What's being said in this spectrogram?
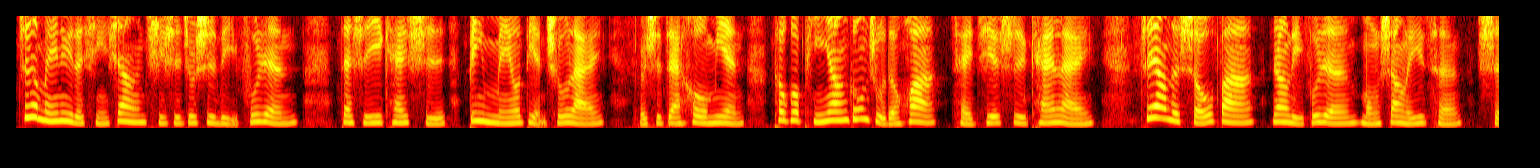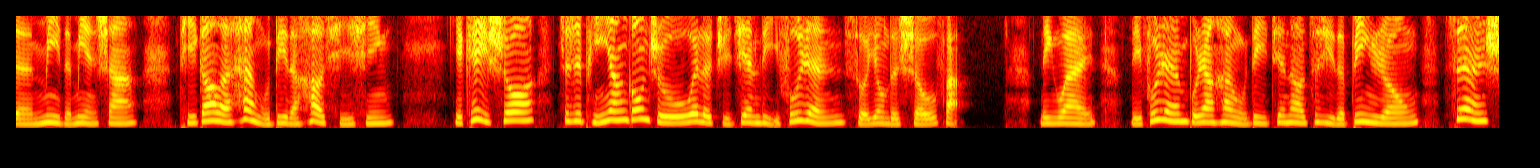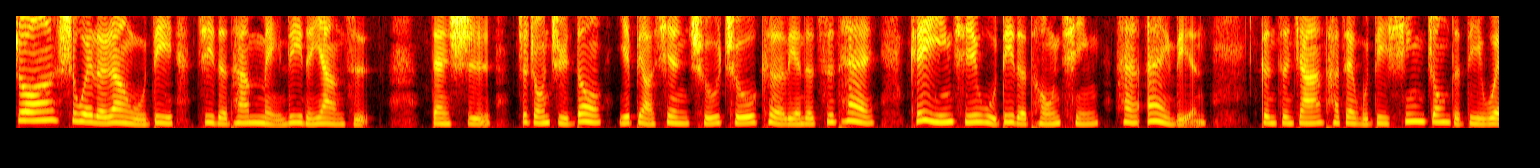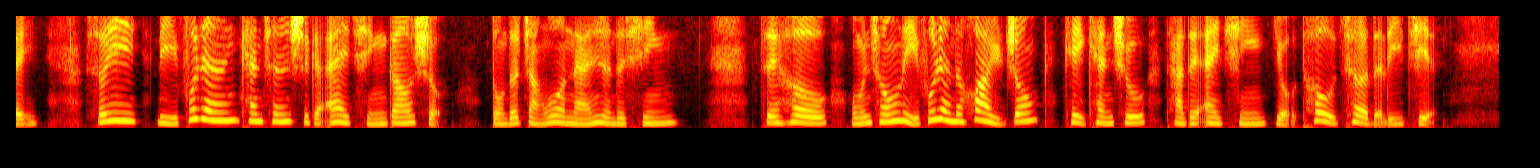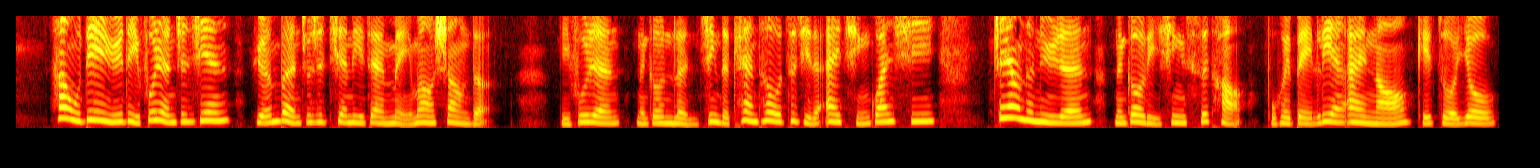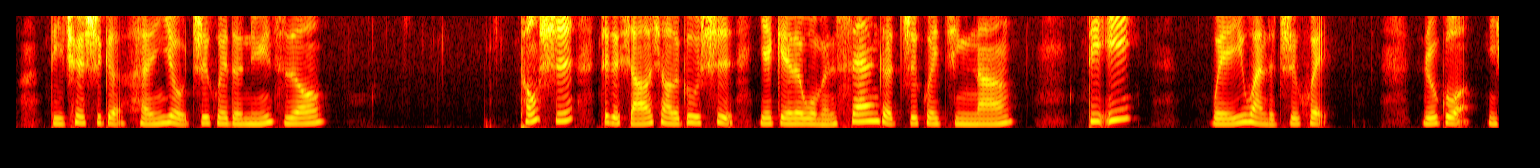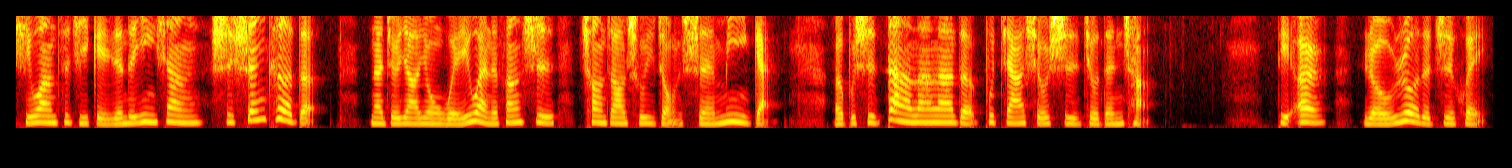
这个美女的形象其实就是李夫人，但是一开始并没有点出来，而是在后面透过平阳公主的话才揭示开来。这样的手法让李夫人蒙上了一层神秘的面纱，提高了汉武帝的好奇心。也可以说，这是平阳公主为了举荐李夫人所用的手法。另外，李夫人不让汉武帝见到自己的病容，虽然说是为了让武帝记得她美丽的样子，但是这种举动也表现楚楚可怜的姿态，可以引起武帝的同情和爱怜，更增加她在武帝心中的地位。所以，李夫人堪称是个爱情高手，懂得掌握男人的心。最后，我们从李夫人的话语中可以看出，她对爱情有透彻的理解。汉武帝与李夫人之间原本就是建立在美貌上的。李夫人能够冷静地看透自己的爱情关系，这样的女人能够理性思考，不会被恋爱脑给左右，的确是个很有智慧的女子哦。同时，这个小小的故事也给了我们三个智慧锦囊。第一，委婉的智慧。如果你希望自己给人的印象是深刻的，那就要用委婉的方式创造出一种神秘感，而不是大剌剌的不加修饰就登场。第二，柔弱的智慧。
